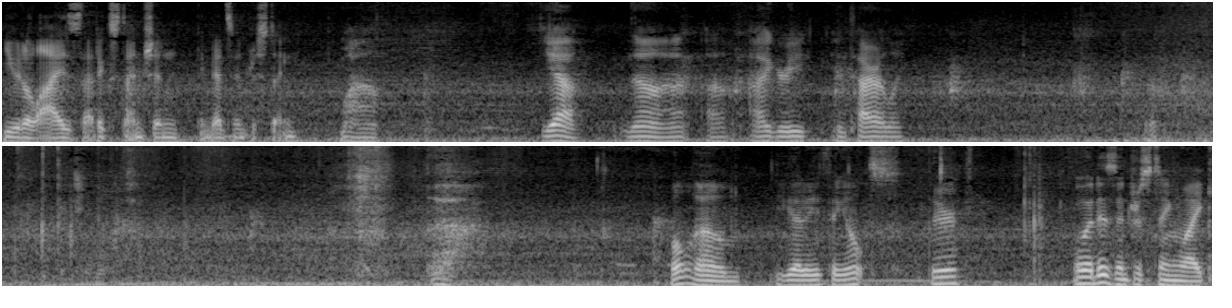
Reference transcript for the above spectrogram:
utilize that extension. I think that's interesting. Wow. Yeah. No, I, I, I agree entirely. Well, um, you got anything else there? Well, it is interesting. Like,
